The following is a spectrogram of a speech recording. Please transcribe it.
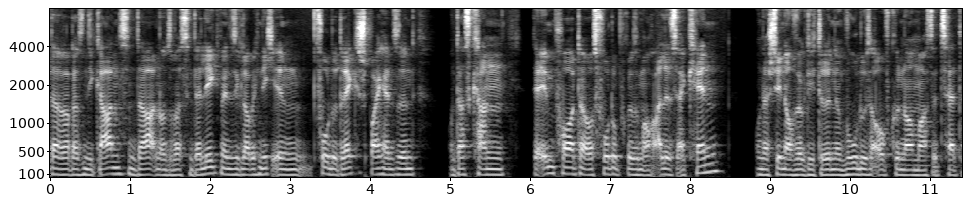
Da sind die ganzen Daten und sowas hinterlegt, wenn sie, glaube ich, nicht im Foto direkt gespeichert sind. Und das kann der Importer aus Fotoprism auch alles erkennen. Und da stehen auch wirklich drin, wo du es aufgenommen hast etc.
